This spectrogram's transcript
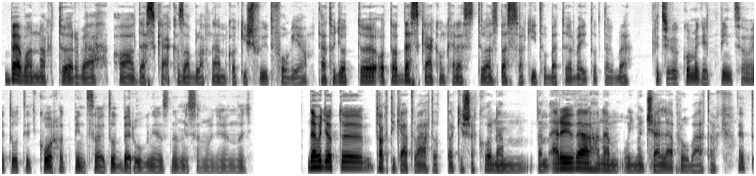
be vannak törve a deszkák az ablaknál, amikor a kisfiút fogja. Tehát, hogy ott, ott a deszkákon keresztül az beszakítva, betörve jutottak be. Csak akkor meg egy pinceajtót, egy korhat pinceajtót berúgni, az nem hiszem, hogy olyan nagy. De hogy ott ö, taktikát váltottak, és akkor nem, nem erővel, hanem úgymond csellel próbáltak. Hát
